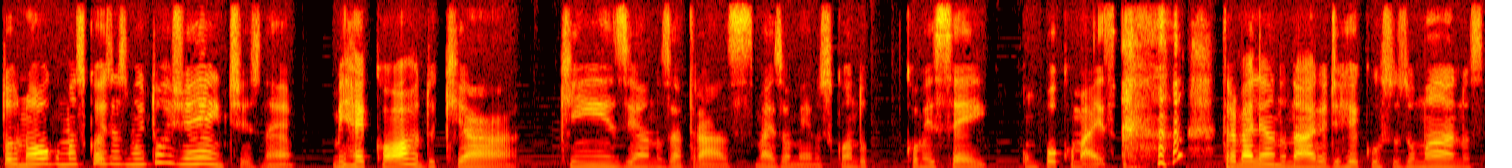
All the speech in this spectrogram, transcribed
tornou algumas coisas muito urgentes, né? Me recordo que há 15 anos atrás, mais ou menos, quando comecei um pouco mais trabalhando na área de recursos humanos,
